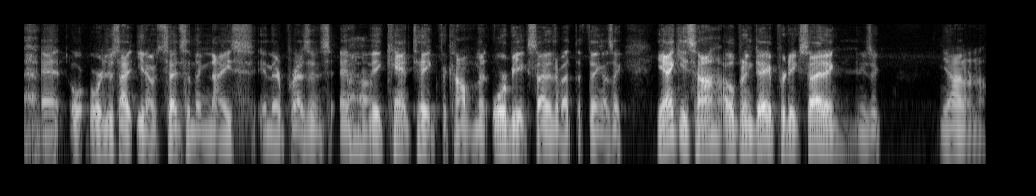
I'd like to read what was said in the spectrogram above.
and or, or just I, you know, said something nice in their presence and Uh-huh. they can't take the compliment or be excited about the thing. I was like, Yankees, huh? Opening day, pretty exciting. And he's like, Yeah, I don't know.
